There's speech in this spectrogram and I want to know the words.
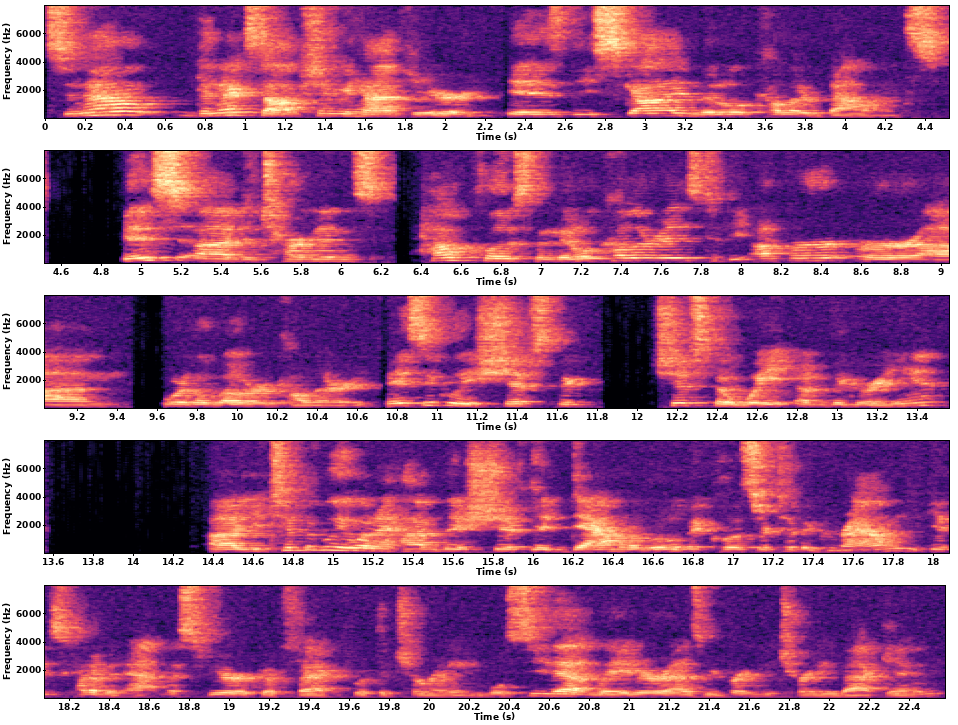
So now the next option we have here is the sky middle color balance. This uh, determines how close the middle color is to the upper or, um, or the lower color. It basically shifts the, shifts the weight of the gradient uh, you typically want to have this shifted down a little bit closer to the ground. It gives kind of an atmospheric effect with the terrain. We'll see that later as we bring the terrain back in.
